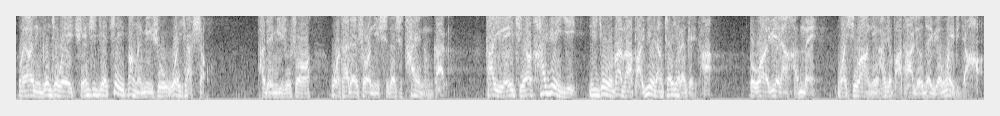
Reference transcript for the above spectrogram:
我要你跟这位全世界最棒的秘书握一下手。”他对秘书说：“我太太说你实在是太能干了，她以为只要她愿意，你就有办法把月亮摘下来给她。不过月亮很美，我希望你还是把它留在原位比较好。”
